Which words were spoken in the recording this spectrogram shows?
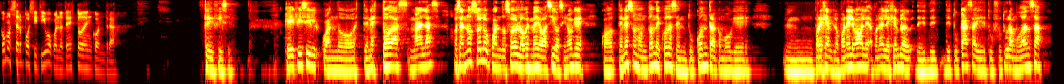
¿cómo ser positivo cuando tenés todo en contra? Qué difícil. Qué difícil cuando tenés todas malas. O sea, no solo cuando solo lo ves medio vacío, sino que cuando tenés un montón de cosas en tu contra, como que, mm, por ejemplo, ponele, vamos a poner el ejemplo de, tu casa y de tu futura mudanza.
